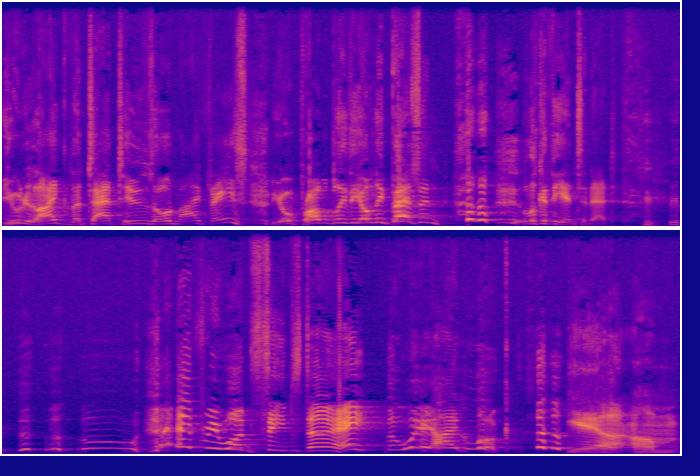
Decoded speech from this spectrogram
You like the tattoos on my face? You're probably the only person. Look at the internet. Everyone seems to hate the way I look. yeah, um,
